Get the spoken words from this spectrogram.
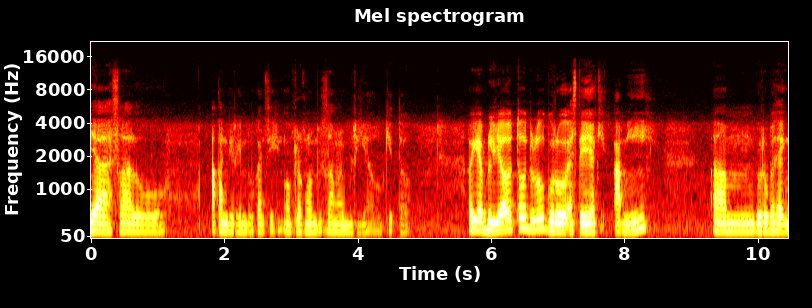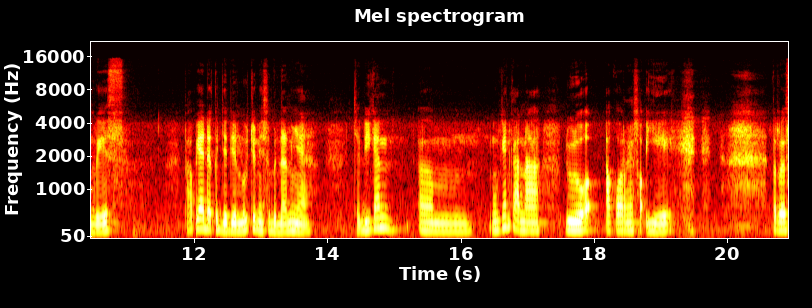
ya selalu akan dirindukan sih ngobrol-ngobrol sama beliau gitu. Oh iya beliau tuh dulu guru SD nya kami um, guru bahasa Inggris. Tapi ada kejadian lucu nih sebenarnya. Jadi kan um, mungkin karena dulu aku orangnya sok ye terus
